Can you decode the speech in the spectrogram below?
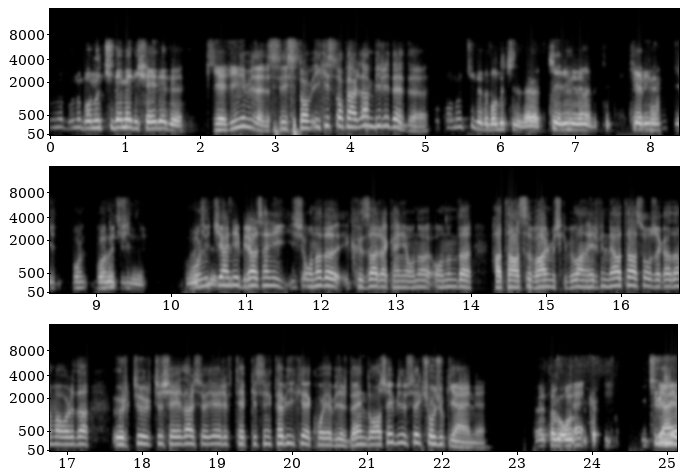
bunu, bunu Bonucci demedi şey dedi. Chiellini mi dedi? Stop, iki stoperden biri dedi. Bonucci dedi. Bonucci dedi evet. Chiellini demedi. Chiellini. Bonucci, Bon- Bonucci Bonucci, dedi. Bonucci yani biraz hani işte ona da kızarak hani ona onun da hatası varmış gibi. Ulan herifin ne hatası olacak? Adama orada ırkçı ırkçı şeyler söylüyor. Herif tepkisini tabii ki koyabilirdi. En doğal şey bir üstelik çocuk yani. Evet tabii. On, E, 2000'liydi. yani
